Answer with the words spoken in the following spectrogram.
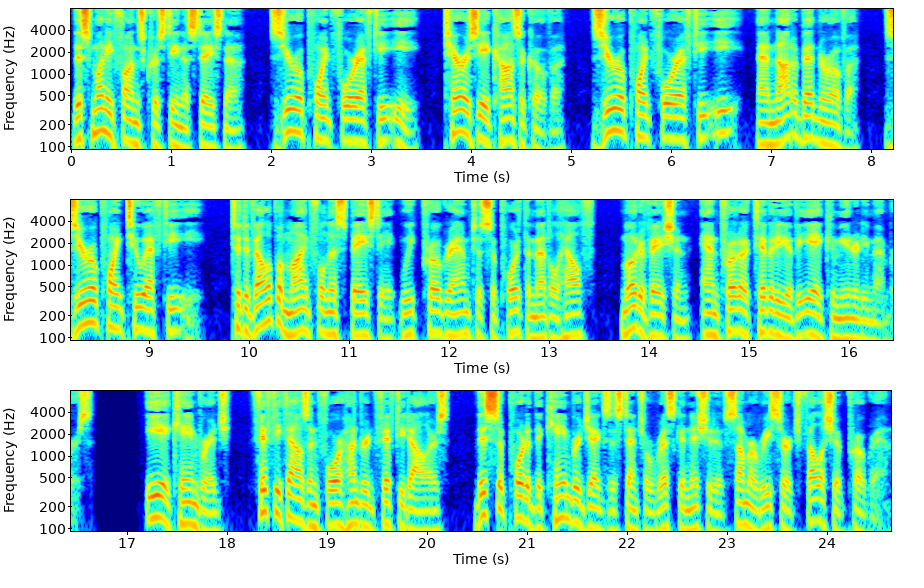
This money funds Kristina Stasna, 0.4 FTE, Teresia Kozakova, 0.4 FTE, and Nada Bednarova, 0.2 FTE, to develop a mindfulness based eight week program to support the mental health, motivation, and productivity of EA community members. EA Cambridge, $50,450. This supported the Cambridge Existential Risk Initiative Summer Research Fellowship Program,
